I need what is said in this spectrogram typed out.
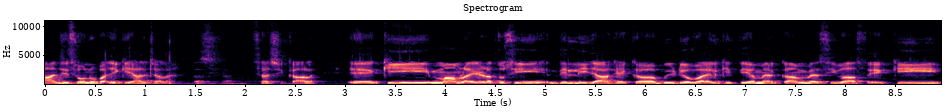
ਹਾਂਜੀ ਸੋਨੂ ਭਾਜੀ ਕੀ ਹਾਲ ਚਾਲ ਹੈ? ਸਤਿ ਸ਼੍ਰੀ ਅਕਾਲ। ਸਤਿ ਸ਼੍ਰੀ ਅਕਾਲ। ਇਹ ਕੀ ਮਾਮਲਾ ਜਿਹੜਾ ਤੁਸੀਂ ਦਿੱਲੀ ਜਾ ਕੇ ਇੱਕ ਵੀਡੀਓ ਵਾਇਰਲ ਕੀਤੀ ਹੈ ਅਮਰੀਕਾ ਐਮਬੈਸੀ ਵਾਸਤੇ? ਕੀ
